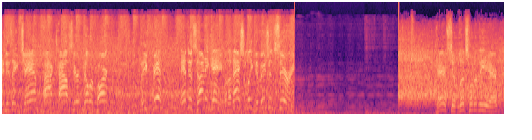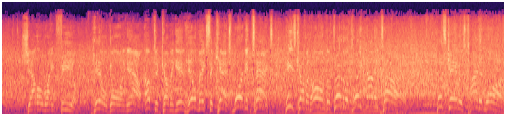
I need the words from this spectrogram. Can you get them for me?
It is a jam-packed house here at Miller Park. The fifth and deciding game of the National League Division Series. Hairston lifts one in the air. Shallow right field. Hill going out. Upton coming in. Hill makes the catch. Morgan tags. He's coming home. The third of the plate, not in time. This game is tied at one.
